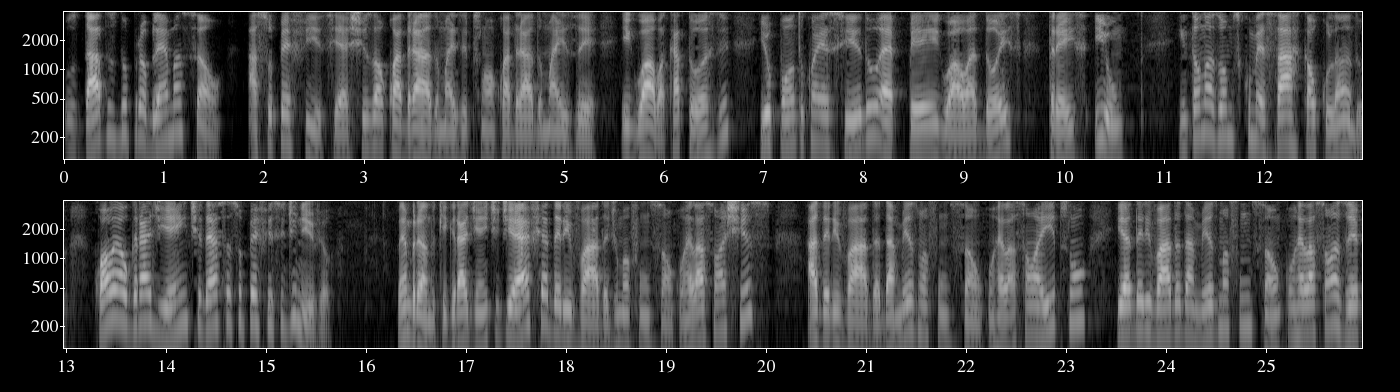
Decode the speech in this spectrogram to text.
Os dados do problema são a superfície é x ao quadrado mais y ao quadrado mais z igual a 14 e o ponto conhecido é p igual a 2, 3 e 1. Então, nós vamos começar calculando qual é o gradiente dessa superfície de nível. Lembrando que gradiente de f é a derivada de uma função com relação a x, a derivada da mesma função com relação a y e a derivada da mesma função com relação a z.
